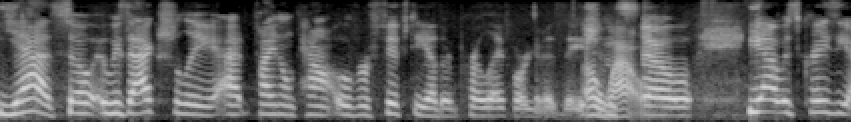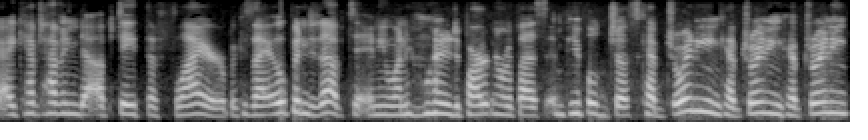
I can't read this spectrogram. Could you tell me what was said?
Yeah, so it was actually at final count over 50 other pro life organizations. Oh, wow. So, yeah, it was crazy. I kept having to update the flyer because I opened it up to anyone who wanted to partner with us, and people just kept joining and kept joining and kept joining.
